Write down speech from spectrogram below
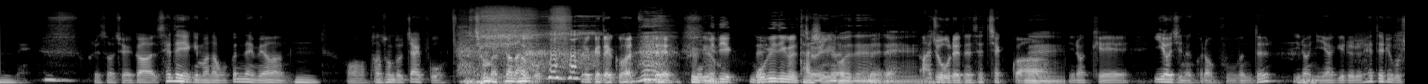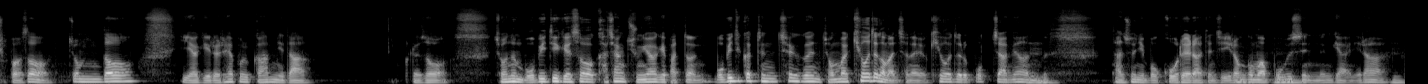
음. 네. 그래서 저희가 세대 얘기만 하고 끝내면 음. 어, 방송도 짧고 정말 편하고 그렇게 될 것 같은데. 모비딕 네. 모비딕을 다시 읽어야 되는데 아주 오래된 새 책과 네. 이렇게 이어지는 그런 부분들 이런 음. 이야기를 해드리고 싶어서 좀 더 이야기를 해볼까 합니다. 그래서 저는 모비딕에서 가장 중요하게 봤던 모비딕 같은 책은 정말 키워드가 많잖아요. 키워드를 뽑자면 음. 단순히 뭐 고래라든지 이런 것만 뽑을 음. 수 있는 게 아니라 음.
